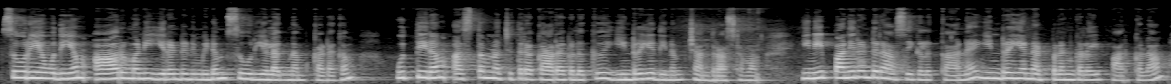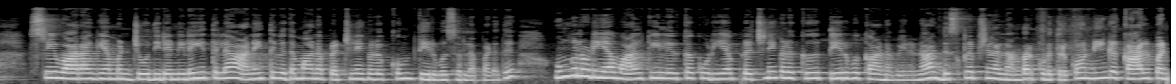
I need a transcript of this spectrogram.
சூரிய உதயம் ஆறு மணி இரண்டு நிமிடம் சூரிய லக்னம் கடகம். உத்திரம் அஸ்தம் நட்சத்திரக்காரர்களுக்கு இன்றைய தினம் சந்திராஷ்டமம். இனி பனிரெண்டு ராசிகளுக்கான இன்றைய நட்பலன்களை பார்க்கலாம். ஸ்ரீ வாராகியம்மன் ஜோதிட நிலையத்தில் அனைத்து விதமான பிரச்சனைகளுக்கும் தீர்வு சொல்லப்படுது. உங்களுடைய வாழ்க்கையில் இருக்கக்கூடிய பிரச்சனைகளுக்கு தீர்வு காண வேணும்னா டிஸ்கிரிப்ஷனில் நம்பர் கொடுத்துருக்கோம். நீங்கள் கால் பண்ணி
